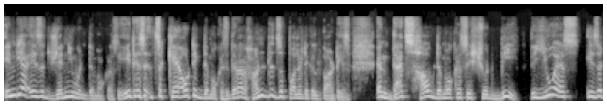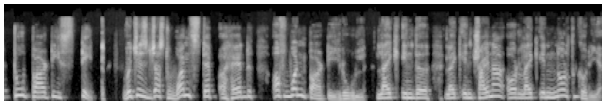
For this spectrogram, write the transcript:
India is a genuine democracy. It is it's a chaotic democracy. There are hundreds of political parties, and that's how democracy should be. The US is a two-party state which is just one step ahead of one party rule like in the like in china or like in north korea.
